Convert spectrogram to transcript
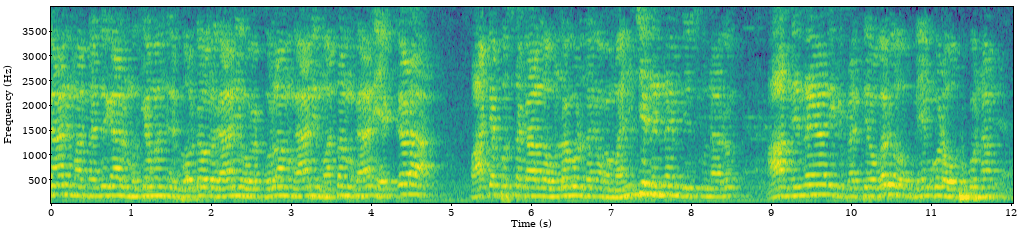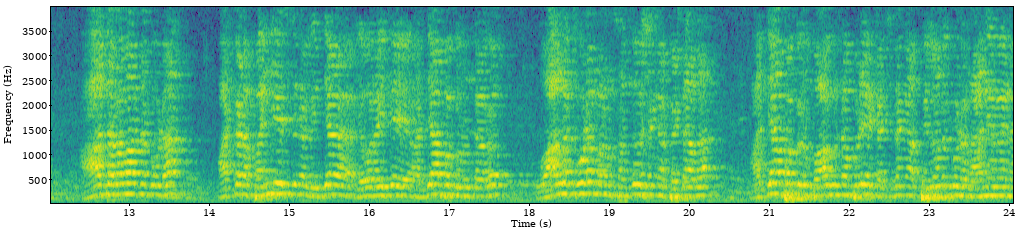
కానీ మా తండ్రి గారు ముఖ్యమంత్రి ఫోటోలు కానీ ఒక కులం కానీ మతం కానీ ఎక్కడ పాఠ్య పుస్తకాల్లో ఉండకూడదని ఒక మంచి నిర్ణయం తీసుకున్నారు. ఆ నిర్ణయానికి ప్రతి ఒక్కరు మేము కూడా ఒప్పుకున్నాం. ఆ తర్వాత కూడా అక్కడ పనిచేస్తున్న విద్యా ఎవరైతే అధ్యాపకులు ఉంటారో వాళ్ళకు కూడా మనం సంతోషంగా పెట్టాలా? అధ్యాపకులు బాగున్నప్పుడే ఖచ్చితంగా పిల్లలకు కూడా నాణ్యమైన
